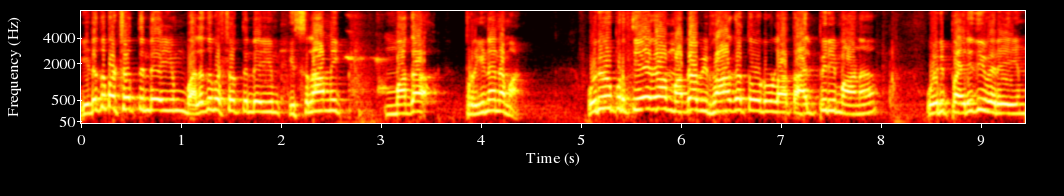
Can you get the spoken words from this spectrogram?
ഇടതുപക്ഷത്തിന്റെയും വലതുപക്ഷത്തിന്റെയും ഇസ്ലാമിക് മത പ്രീണനമാണ്. ഒരു പ്രത്യേക മതവിഭാഗത്തോടുള്ള താല്പര്യമാണ് ഒരു പരിധിവരെയും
